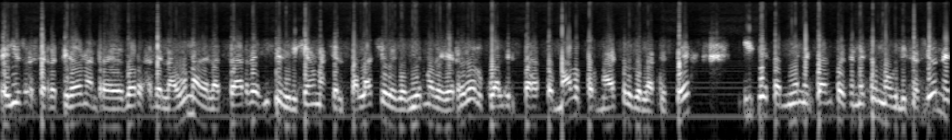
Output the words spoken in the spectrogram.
Ellos se retiraron alrededor de la una de la tarde y se dirigieron hacia el Palacio de Gobierno de Guerrero, el cual está tomado por maestros de la CEPEG y que también están pues en estas movilizaciones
